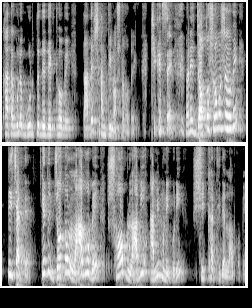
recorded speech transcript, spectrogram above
খাতাগুলো গুরুত্ব দিয়ে দেখতে হবে, তাদের শান্তি নষ্ট হবে। ঠিক আছে? মানে যত সমস্যা হবে টিচারদের কিন্তু যত লাভ হবে, সব লাভই আমি মনে করি শিক্ষার্থীদের লাভ হবে।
